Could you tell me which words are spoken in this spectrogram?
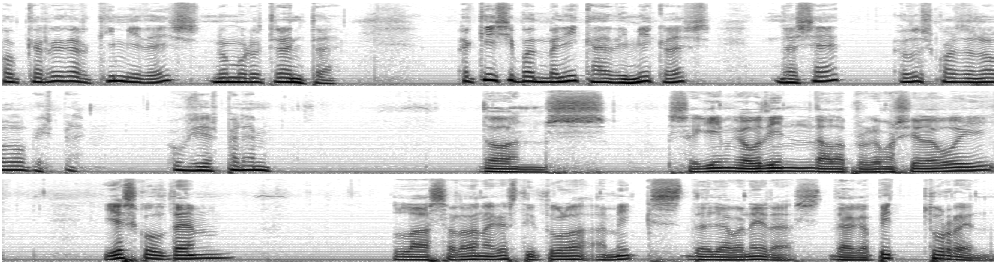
al carrer d'Arquímedes, número 30. Aquí s'hi pot venir cada dimecres de 7 a dos quarts de nou del vespre. Us hi esperem. Doncs seguim gaudint de la programació d'avui i escoltem la sardana que es titula Amics de Llavaneres, d'Agapit Torrent.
